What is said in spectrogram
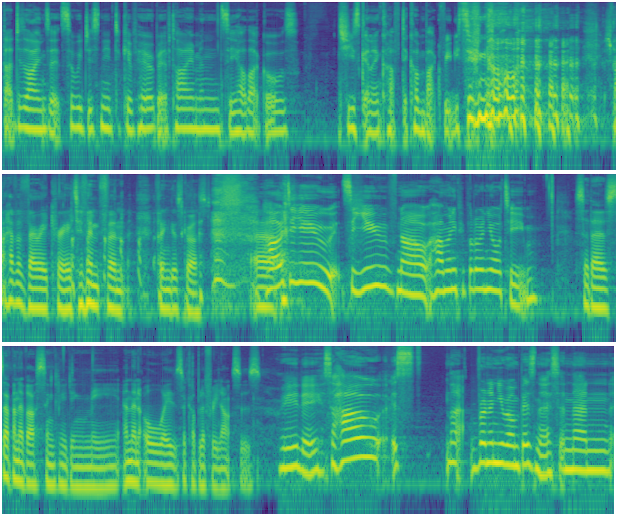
that designs it. So we just need to give her a bit of time and see how that goes. She's gonna have to come back really soon though. She might have a very creative infant. Fingers crossed. Uh, how do you? So you've now. How many people are in your team? So there's seven of us, including me, and then always a couple of freelancers. Really? So how is that running your own business and then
